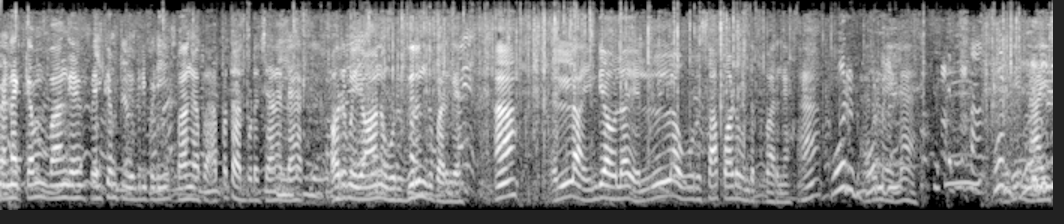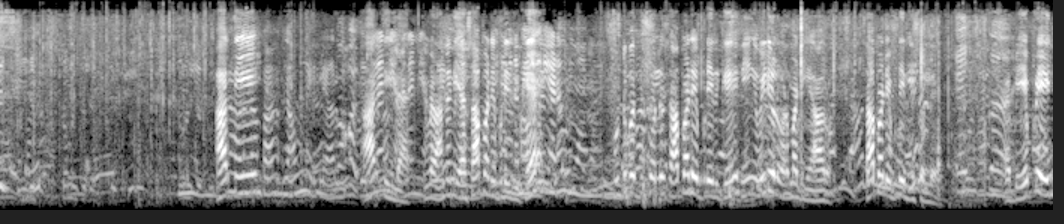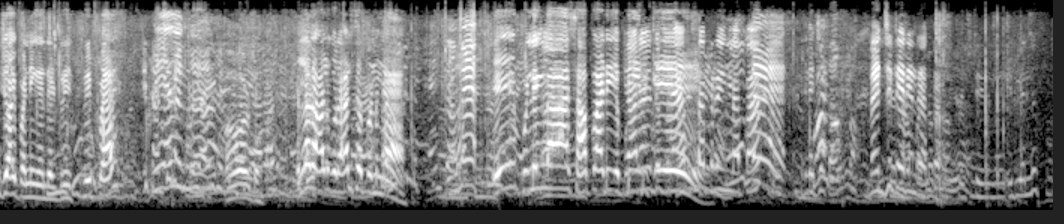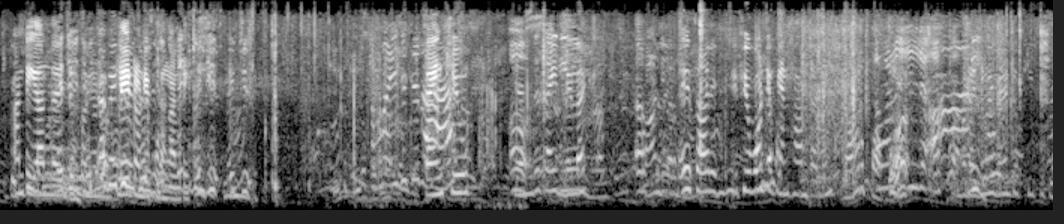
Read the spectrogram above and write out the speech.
வணக்கம். வாங்க welcome to everybody வாங்க அப்போ அப்பத்தா அன்போட சேனலில் அருமையான ஒரு விருந்து பாருங்க. ஆ? எல்லா இந்தியாவில் எல்லா ஊர் சாப்பாடும் வந்திருக்கு பாருங்க. ஆ? அருமை இல்லை நைஸ் ஆர்த்தி ஆர்த்தி? இல்ல இவ அண்ணன் சாப்பாடு எப்படி இருக்கு? ஃபுட்டு பத்தி சொல்லு சாப்பாடு எப்படி இருக்கு? நீங்க வீடியோல வர மாட்டீங்க யாரும். சாப்பாடு எப்படி இருக்கு சொல்லு. அப்படி எப்படி என்ஜாய் பண்ணீங்க இந்த ட்ரிப்பை எல்லாரும் ஆளுக்கு ஒரு ஆன்சர் பண்ணுங்க. ஏய் பிள்ளைங்களா சாப்பாடு எப்படி இருக்கு? சாப்பிட்றீங்களாப்பா? வெஜிடேரியன் ரப்பர் ஆண்டி அந்த பிளேட் ஒன்றே கொடுங்க aunty thank you Hey, sorry. If you want, you can have that one. I want to I want to keep it.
